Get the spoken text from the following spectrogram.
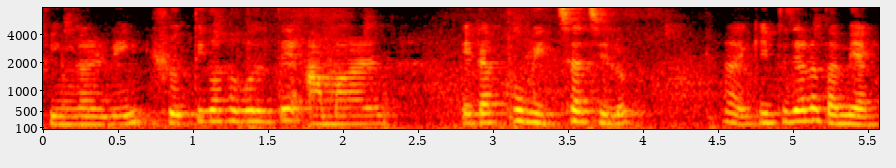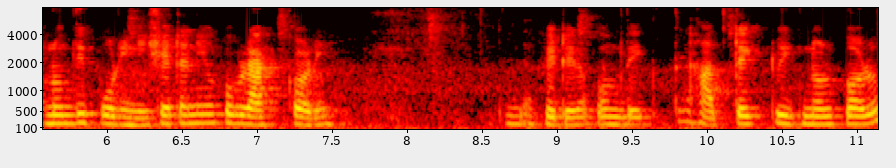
ফিঙ্গার রিং সত্যি কথা বলতে আমার এটা খুব ইচ্ছা ছিল। হ্যাঁ কিন্তু জানো তো আমি এখনও অবধি পড়িনি, সেটা নিয়েও খুব রাগ করে। দেখো এটা এরকম দেখতে, হাতটা একটু ইগনোর করো।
